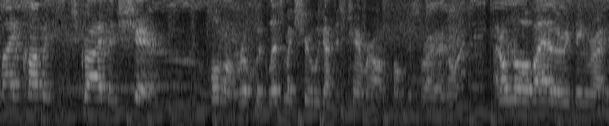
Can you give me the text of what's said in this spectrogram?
Like, comment, subscribe, and share. Hold on, real quick. Let's make sure we got this camera on focus right. I don't, I don't know if I have everything right.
